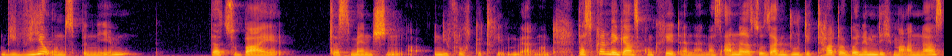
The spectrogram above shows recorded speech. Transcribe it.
wie wir uns benehmen, dazu bei, dass Menschen in die Flucht getrieben werden. Und das können wir ganz konkret ändern. Das andere ist zu sagen, du Diktator, übernimm dich mal anders.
